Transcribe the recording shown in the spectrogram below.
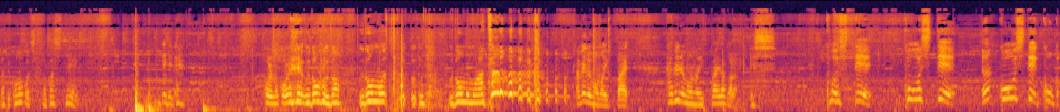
だってこの子ちょっと溶かして。ででで。これのこれ、うどんうどん。うどんも、う、う、う、うどんももらった。食べるものいっぱい。食べるものいっぱいだから。よし。こうして、こうして、こうしてこうか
